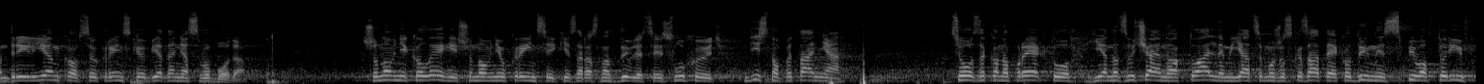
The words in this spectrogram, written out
Андрій Іллєнко, Всеукраїнське об'єднання Свобода. Шановні колеги, шановні українці, які зараз нас дивляться і слухають, дійсно питання цього законопроекту є надзвичайно актуальним. Я це можу сказати як один із співавторів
